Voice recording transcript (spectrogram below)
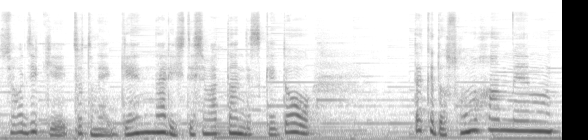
正直ちょっとねげんなりしてしまったんですけどだけどその反面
